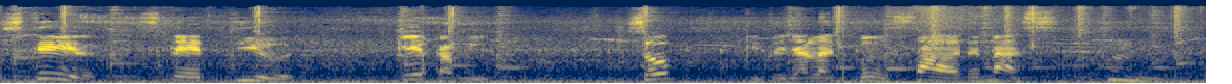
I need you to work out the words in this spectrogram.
still stay tuned okay kami so kita jalan besar denas hmm.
